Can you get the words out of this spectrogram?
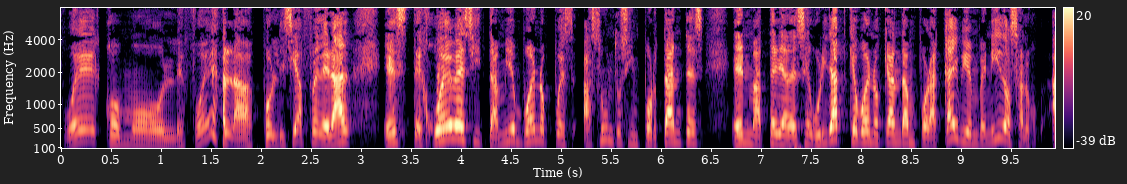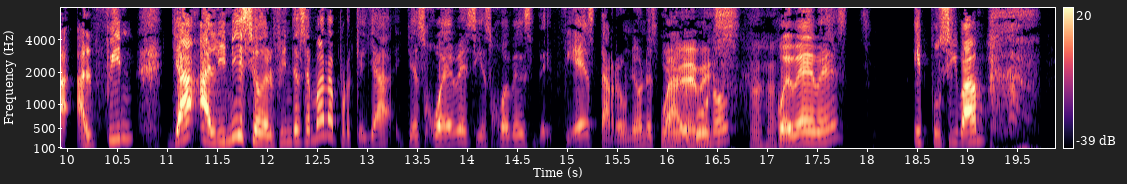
fue como le fue a la Policía Federal este jueves y también, bueno, pues asuntos importantes en materia de seguridad. Qué bueno que andan por acá y bienvenidos al, al fin, ya al inicio del fin de semana, porque ya, ya es jueves y es jueves de fiesta, reuniones para algunos, jueves, y pues si van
